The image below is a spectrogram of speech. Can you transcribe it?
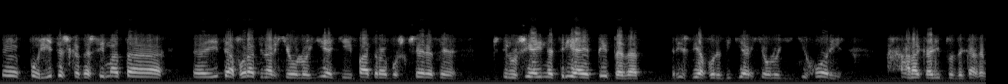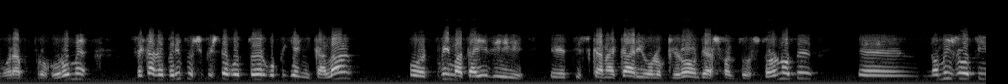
ε, πολίτες, καταστήματα, ε, είτε αφορά την αρχαιολογία και η Πάτρα όπως ξέρετε στην ουσία είναι τρία επίπεδα, τρεις διαφορετικοί αρχαιολογικοί χώροι ανακαλύπτονται κάθε φορά που προχωρούμε. Σε κάθε περίπτωση πιστεύω ότι το έργο πηγαίνει καλά. Ο τμήματα ήδη ε, της Κανακάρη ολοκληρώνονται, ασφαλτοστρώνονται. Ε, νομίζω ότι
